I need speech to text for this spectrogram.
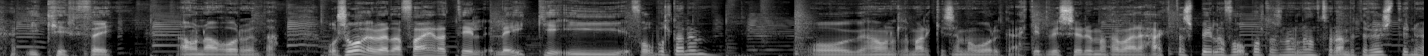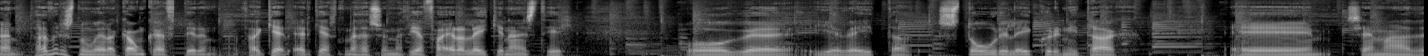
í kyrþei án áhorfenda. Og svo er verið að færa til leiki í fókbóltanum og það var náttúrulega margi sem voru ekkert vissir um að það væri hægt að spila fókbólta svona langt fram eftir haustinu en það verðist nú verið að ganga eftir en það ger, er gert með þessu með því að færa leikin aðeins til. Og uh, ég veit að stóri leikurinn í dag E, sem að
